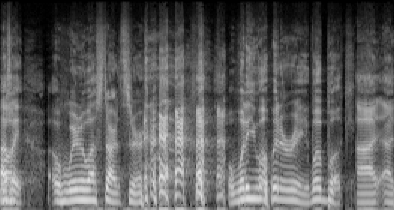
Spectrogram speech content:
was like, uh, "Where do I start, sir? what do you want me to read? What book?" Uh, uh,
